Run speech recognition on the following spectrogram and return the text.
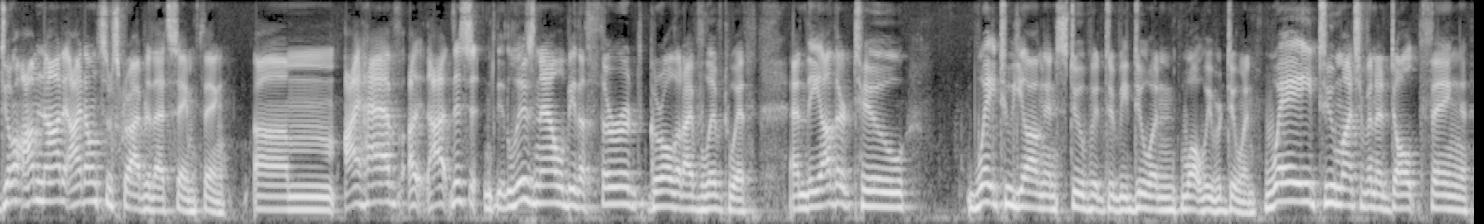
don't. I'm not. I don't subscribe to that same thing. Um, I have uh, uh, this. Liz now will be the third girl that I've lived with, and the other two, way too young and stupid to be doing what we were doing. Way too much of an adult thing.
